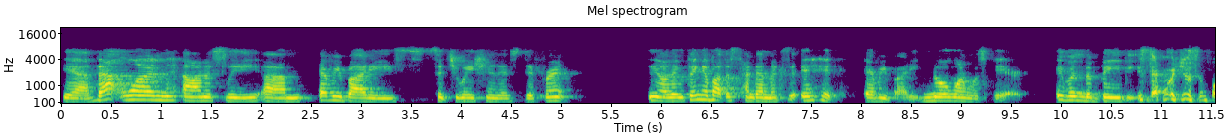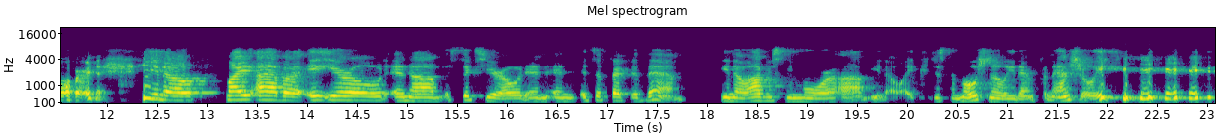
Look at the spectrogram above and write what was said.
Yeah that one honestly um, everybody's situation is different. You know the thing about this pandemic is it hit everybody. No one was spared even the babies that were just born you know my i have a eight year old and um, a six year old and and it's affected them you know obviously more um, you know like just emotionally than financially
